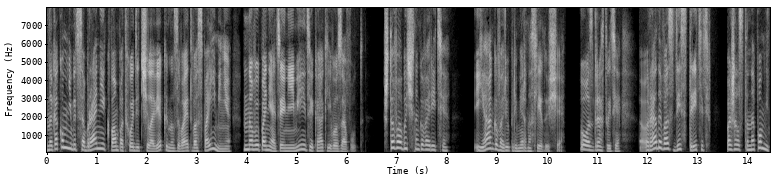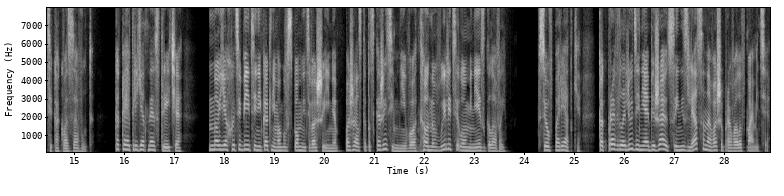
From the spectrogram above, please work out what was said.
на каком-нибудь собрании к вам подходит человек и называет вас по имени, но вы понятия не имеете, как его зовут. Что вы обычно говорите? Я говорю примерно следующее. «О, здравствуйте. Рада вас здесь встретить. Пожалуйста, напомните, как вас зовут. Какая приятная встреча. Но я хоть убейте, никак не могу вспомнить ваше имя. Пожалуйста, подскажите мне его, а то оно вылетело у меня из головы». Все в порядке. Как правило, люди не обижаются и не злятся на ваши провалы в памяти.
